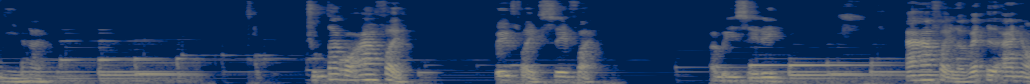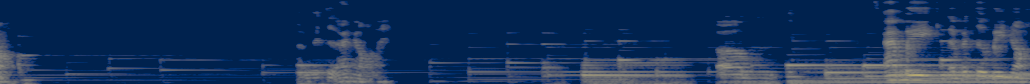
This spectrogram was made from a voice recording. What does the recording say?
Bạn nhìn là chúng ta có a phẩy b phẩy c phẩy a b c d. A phẩy là vector a nhỏ. Vector a nhỏ này. Um, ab là vector b nhỏ.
